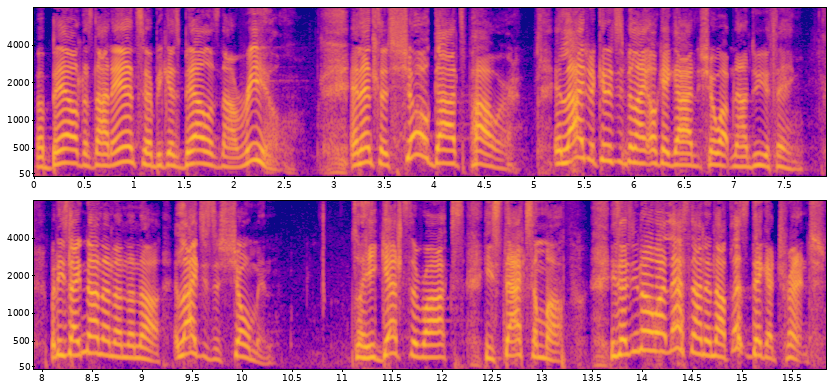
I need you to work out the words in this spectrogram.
But Baal does not answer because Baal is not real. And then to show God's power, Elijah could have just been like, okay, God, show up now, do your thing. But he's like, no, no, no, no, no. Elijah's a showman. So he gets the rocks, he stacks them up. He says, you know what? That's not enough. Let's dig a trench.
